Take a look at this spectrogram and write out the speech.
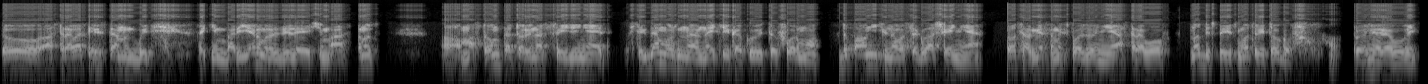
то острова перестанут быть таким барьером разделяющим, а станут а, мостом, который нас соединяет. Всегда можно найти какую-то форму дополнительного соглашения о совместном использовании островов, но без пересмотра итогов Второй мировой.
